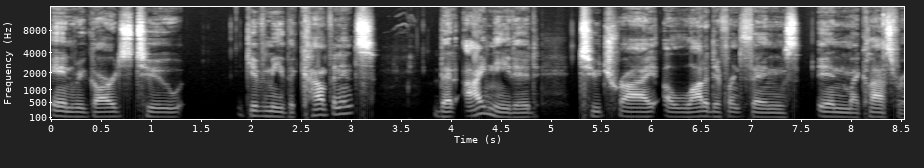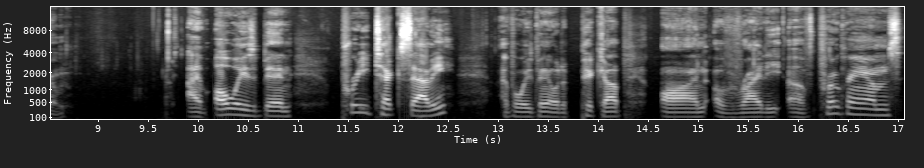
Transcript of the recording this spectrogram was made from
in regards to giving me the confidence that I needed to try a lot of different things in my classroom. I've always been pretty tech savvy. I've always been able to pick up on a variety of programs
